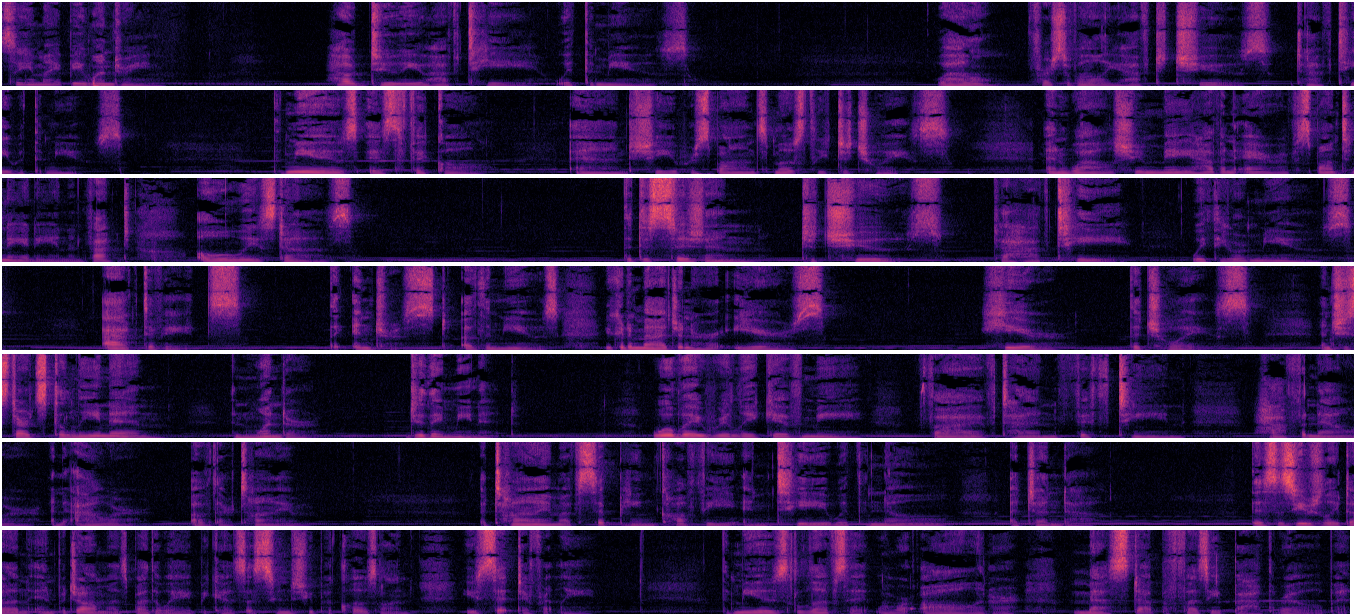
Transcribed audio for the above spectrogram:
So you might be wondering how do you have tea with the muse? Well, first of all, you have to choose to have tea with the muse. The muse is fickle and she responds mostly to choice. And while she may have an air of spontaneity, and in fact always does, the decision to choose to have tea with your muse activates the interest of the muse. You could imagine her ears hear the choice, and she starts to lean in and wonder do they mean it? Will they really give me five, ten, fifteen, half an hour, an hour of their time? A time of sipping coffee and tea with no agenda. This is usually done in pajamas, by the way, because as soon as you put clothes on, you sit differently. The muse loves it when we're all in our messed up, fuzzy bathrobe and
